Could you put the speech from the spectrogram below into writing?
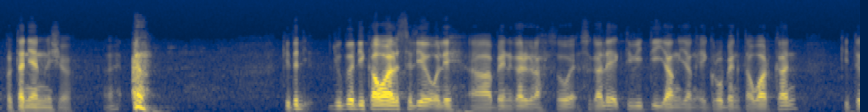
Pertanian Malaysia. Kita juga dikawal selia oleh uh, bank negara lah. So segala aktiviti yang yang Agrobank tawarkan kita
